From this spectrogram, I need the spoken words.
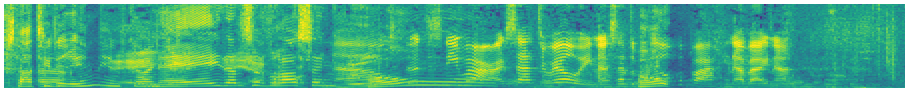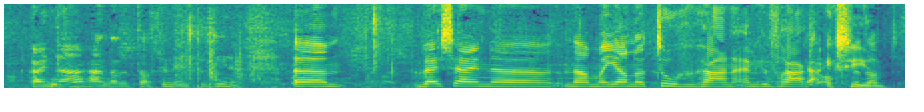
Staat hij erin in het krantje? Nee, dat is een verrassing. Oh. Dat is niet waar. Hij staat er wel in. Hij staat op Oh. elke pagina bijna. Kan je nagaan dat ik dat geen eens gezien heb. Ehm, wij zijn eh, naar Marianne toegegaan en gevraagd Ja, ik of zie ze hem. dat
